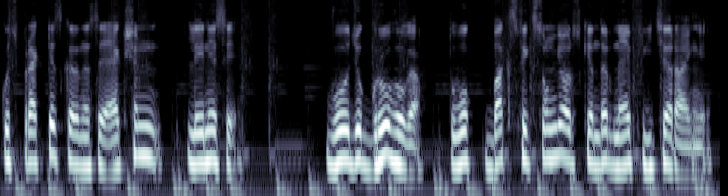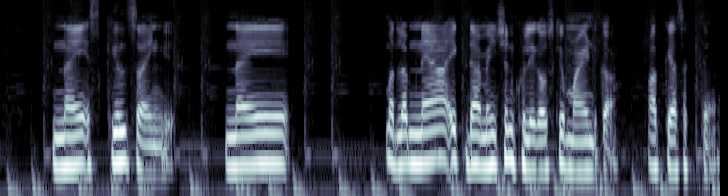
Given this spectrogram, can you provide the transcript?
कुछ प्रैक्टिस करने से एक्शन लेने से, वो जो ग्रो होगा तो वो बक्स फिक्स होंगे और उसके अंदर नए फीचर आएँगे, नए स्किल्स आएँगे, नए मतलब नया एक डायमेंशन खुलेगा उसके माइंड का, आप कह सकते हैं।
